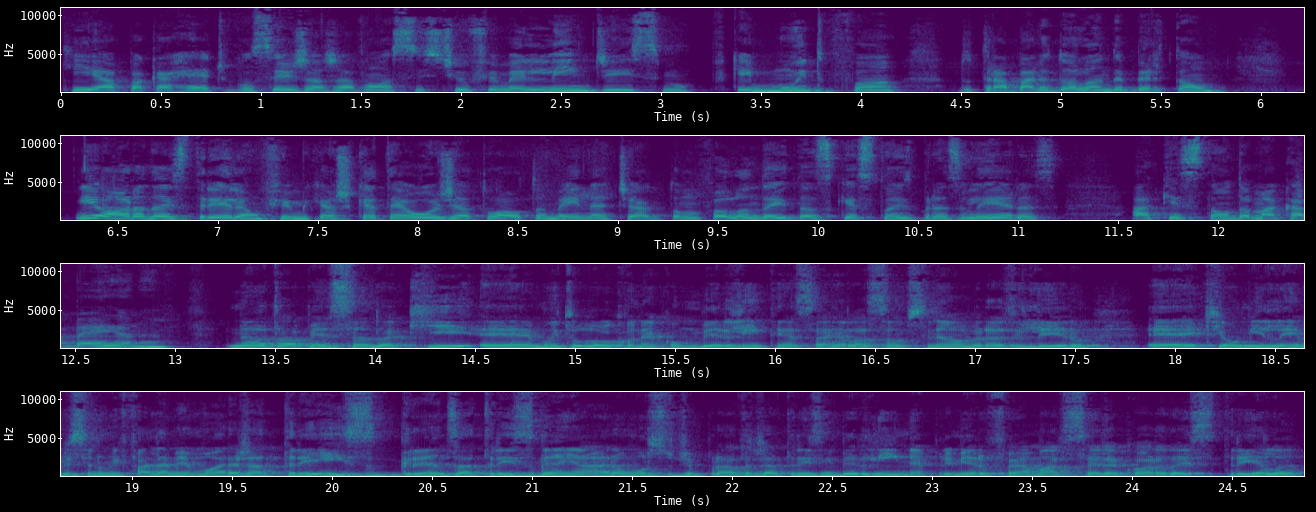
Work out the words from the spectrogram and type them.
que é a Pacarrete. Vocês já já vão assistir, o filme é lindíssimo. Fiquei muito fã do trabalho do Alain de Berton. E Hora da Estrela é um filme que acho que até hoje é atual também, né, Tiago? Estamos falando aí das questões brasileiras, a questão da Macabeia, né? Não, eu tava pensando aqui, é muito louco, né? Como Berlim tem essa relação com o cinema brasileiro, é, que eu me lembro, se não me falha a memória, já três grandes atrizes ganharam o Urso de Prata de atriz em Berlim, né? Primeiro foi a Marcélia com a Hora da Estrela,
